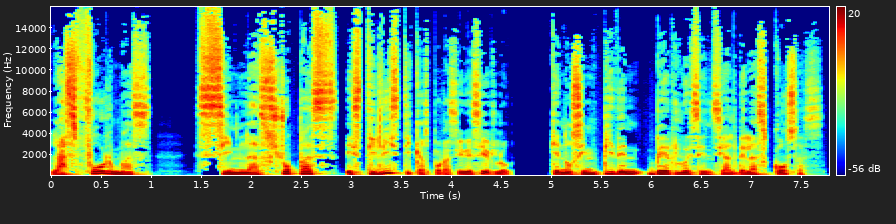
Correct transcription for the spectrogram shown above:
las formas sin las ropas estilísticas, por así decirlo, que nos impiden ver lo esencial de las cosas.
